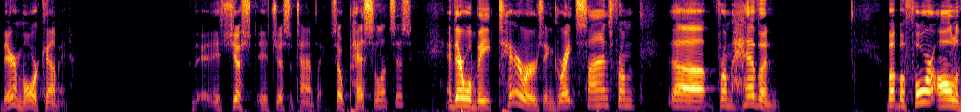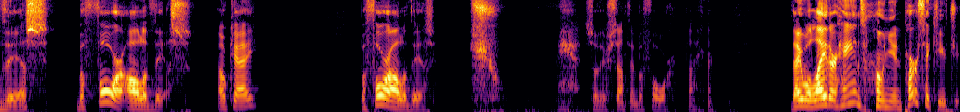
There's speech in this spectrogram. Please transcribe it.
there are more coming. It's just, it's just a time thing. So, pestilences, and there will be terrors and great signs from, uh, from heaven. But before all of this, before all of this, okay? Before all of this. Whew, man, so there's something before. They will lay their hands on you and persecute you,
